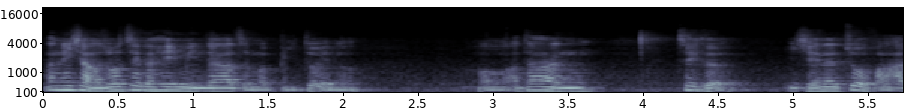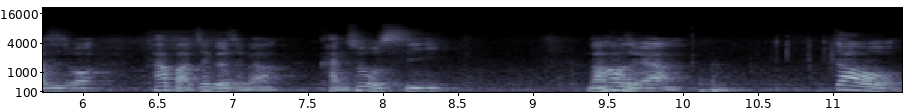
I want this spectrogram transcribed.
那你想说这个黑名单要怎么比对呢？哦啊，当然，这个以前的做法他是说，他把这个怎么样，Ctrl C，然后怎么样，到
